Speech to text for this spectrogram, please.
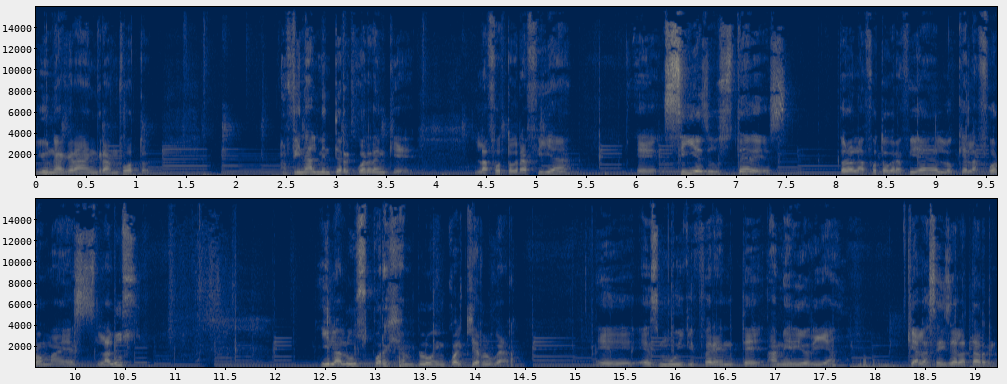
y una gran, gran foto. Finalmente recuerden que la fotografía eh, sí es de ustedes, pero la fotografía lo que la forma es la luz. Y la luz, por ejemplo, en cualquier lugar eh, es muy diferente a mediodía que a las 6 de la tarde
